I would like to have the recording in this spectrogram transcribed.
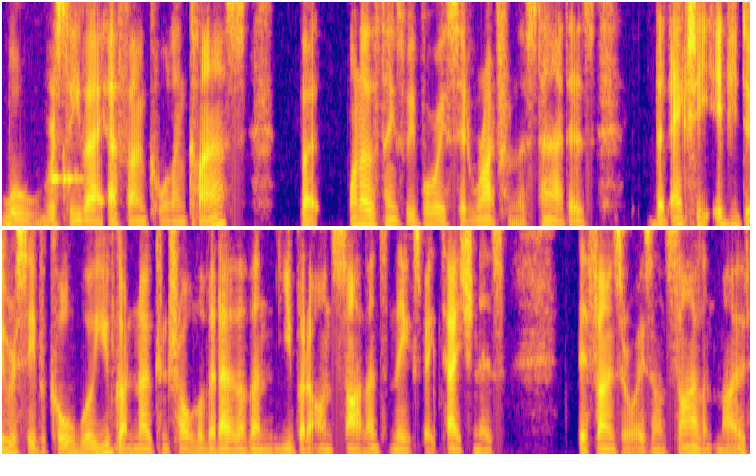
will receive a, a phone call in class, but one of the things we've always said right from the start is that actually, if you do receive a call, well, you've got no control of it other than you've got it on silent, and the expectation is their phones are always on silent mode.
